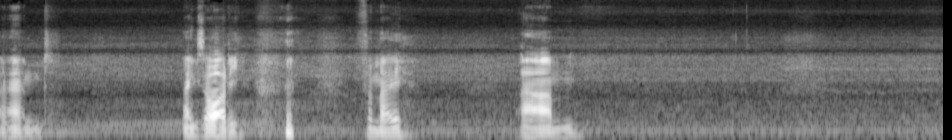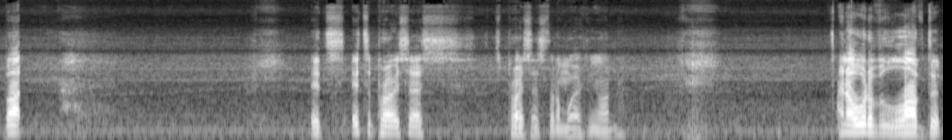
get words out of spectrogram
and anxiety for me. Um, but it's it's a process. It's a process that I'm working on, and I would have loved it.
